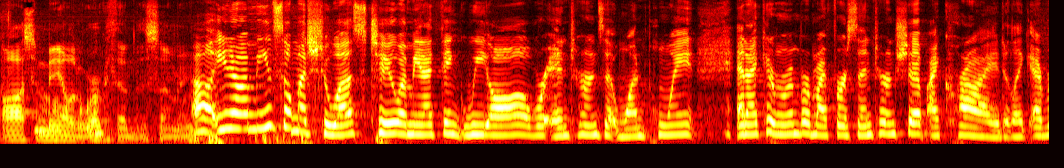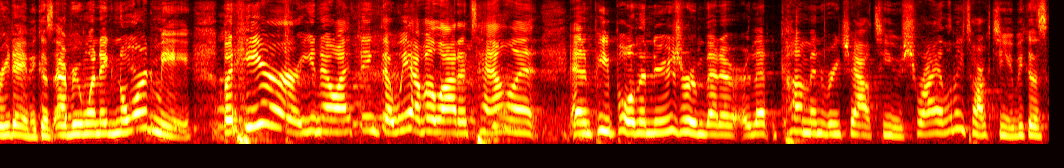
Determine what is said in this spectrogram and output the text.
awesome being able to work with them this summer. Oh, you know, it means so much to us too. I mean, I think we all were interns at one point, and I can remember my first internship. I cried like every day because everyone ignored me. But here, you know, I think that we have a lot of talent and people in the newsroom that are that come and reach out to you. Shariah, let me talk to you because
